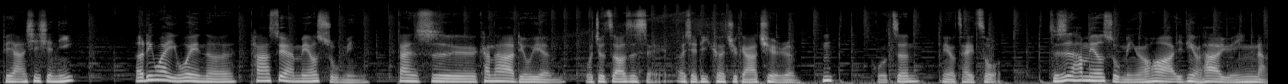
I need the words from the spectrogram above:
非常谢谢你。而另外一位呢，他虽然没有署名，但是看他的留言，我就知道是谁，而且立刻去跟他确认。哼，果真没有猜错，只是他没有署名的话，一定有他的原因啦。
